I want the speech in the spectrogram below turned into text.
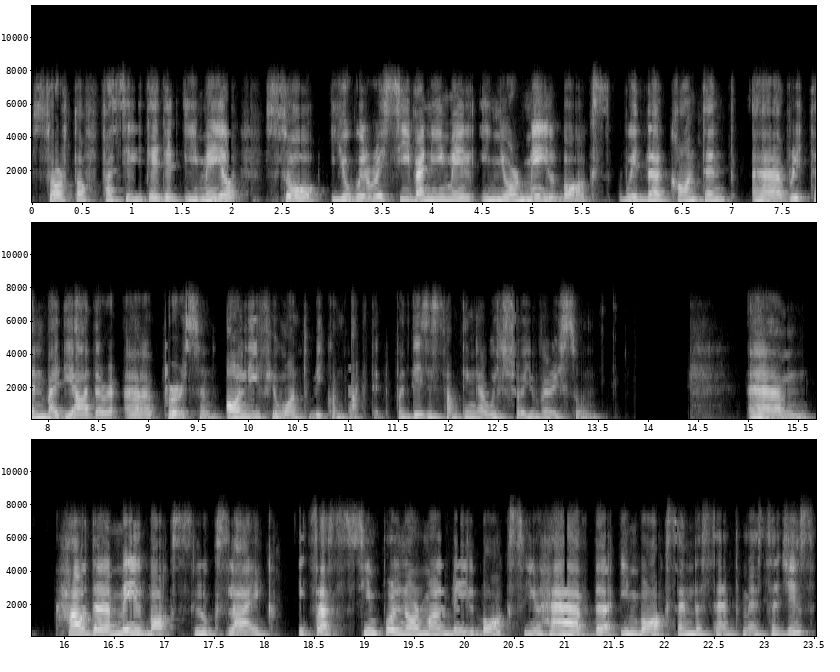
sort of facilitated email. So you will receive an email in your mailbox with the content uh, written by the other uh, person, only if you want to be contacted. But this is something I will show you very soon. Um, how the mailbox looks like. It's a simple normal mailbox. You have the inbox and the sent messages.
